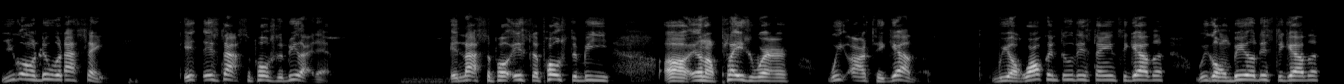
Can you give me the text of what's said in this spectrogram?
you're gonna do what I say. It, it's not supposed to be like that. It's not supposed. It's supposed to be uh, in a place where we are together. We are walking through this thing together. We're gonna build this together.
